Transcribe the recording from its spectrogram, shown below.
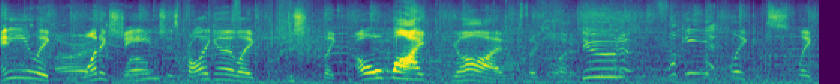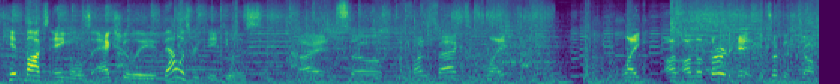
any like Alright, one exchange is probably gonna like, just like, oh my god, Take the ledge. dude, fucking like, like hitbox angles. Actually, that was ridiculous. Alright, so fun fact, like, like on, on the third hit, he took his jump,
